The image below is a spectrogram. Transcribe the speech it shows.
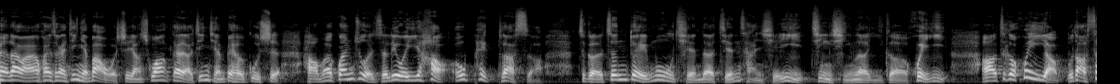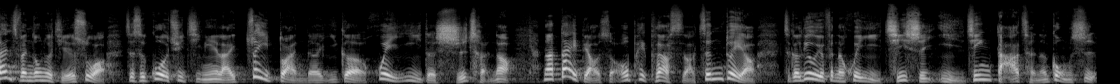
朋友大家晚上好，欢迎收看《金钱报》，我是杨世光，带来金钱背后故事。好，我们要关注的是六月一号，OPEC Plus 啊，这个针对目前的减产协议进行了一个会议啊，这个会议啊不到三十分钟就结束啊，这是过去几年来最短的一个会议的时程啊。那代表是 OPEC Plus 啊，针对啊这个六月份的会议，其实已经达成了共识。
